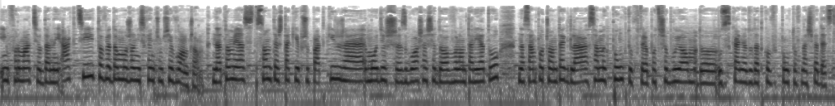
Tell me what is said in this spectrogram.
informację o danej akcji, to wiadomo, że oni z chęcią się włączą. Natomiast są też takie przypadki, że młodzież zgłasza się do wolontariatu na sam początek dla samych punktów, które potrzebują do uzyskania dodatkowych punktów na świadectwie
